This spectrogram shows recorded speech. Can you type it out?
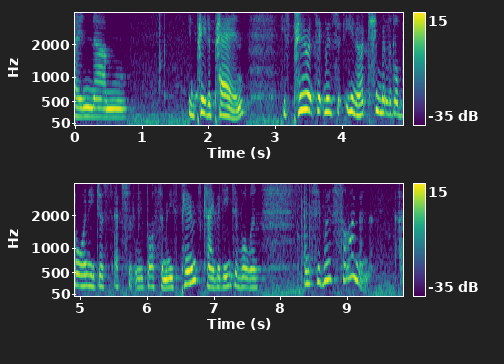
in um, in Peter Pan, his parents. It was you know a timid little boy, and he just absolutely blossomed. And his parents came at interval and and said, "Where's Simon?" Uh,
